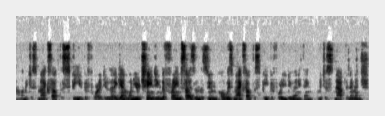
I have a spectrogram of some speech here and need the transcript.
uh, let me just max out the speed before I do that. Again, when you're changing the frame size and the zoom, always max out the speed before you do anything. Let me just snap an image.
